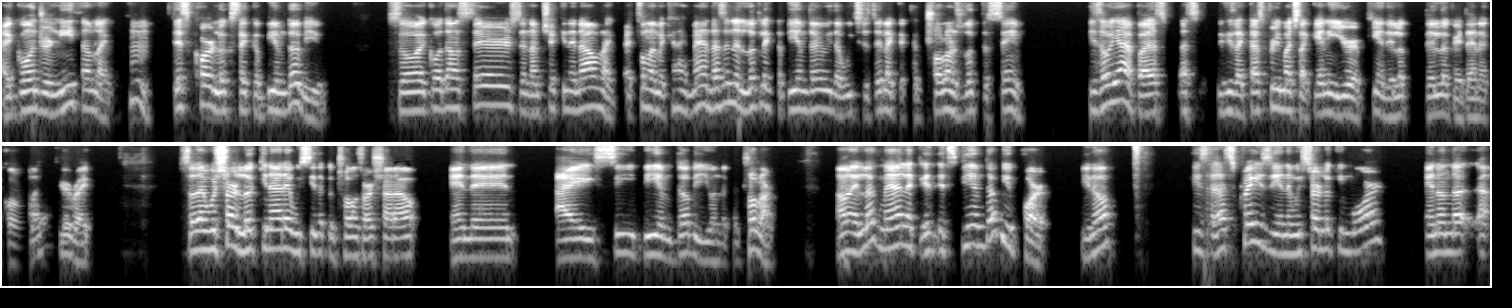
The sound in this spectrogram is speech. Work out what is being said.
I go underneath. I'm like, hmm, this car looks like a BMW. So I go downstairs and I'm checking it out. Like, I told my mechanic, man, doesn't it look like the BMW that we just did? Like the controllers look the same. He's, oh yeah, but that's that's. He's like, that's pretty much like any European. They look they look identical. Like, you're right. So then we start looking at it. We see the controllers are shot out, and then I see BMW on the controller. I'm like, look, man, like it, it's BMW part, you know. He said that's crazy, and then we start looking more, and on the uh,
